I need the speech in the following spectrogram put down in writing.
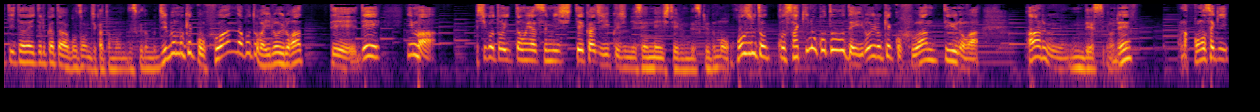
いていただいている方はご存知かと思うんですけども、自分も結構不安なことがいろいろあって、で、今、仕事を一旦お休みして家事育児に専念しているんですけれども、そうすると、こう先のことでいろいろ結構不安っていうのがあるんですよね。まあ、この先、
